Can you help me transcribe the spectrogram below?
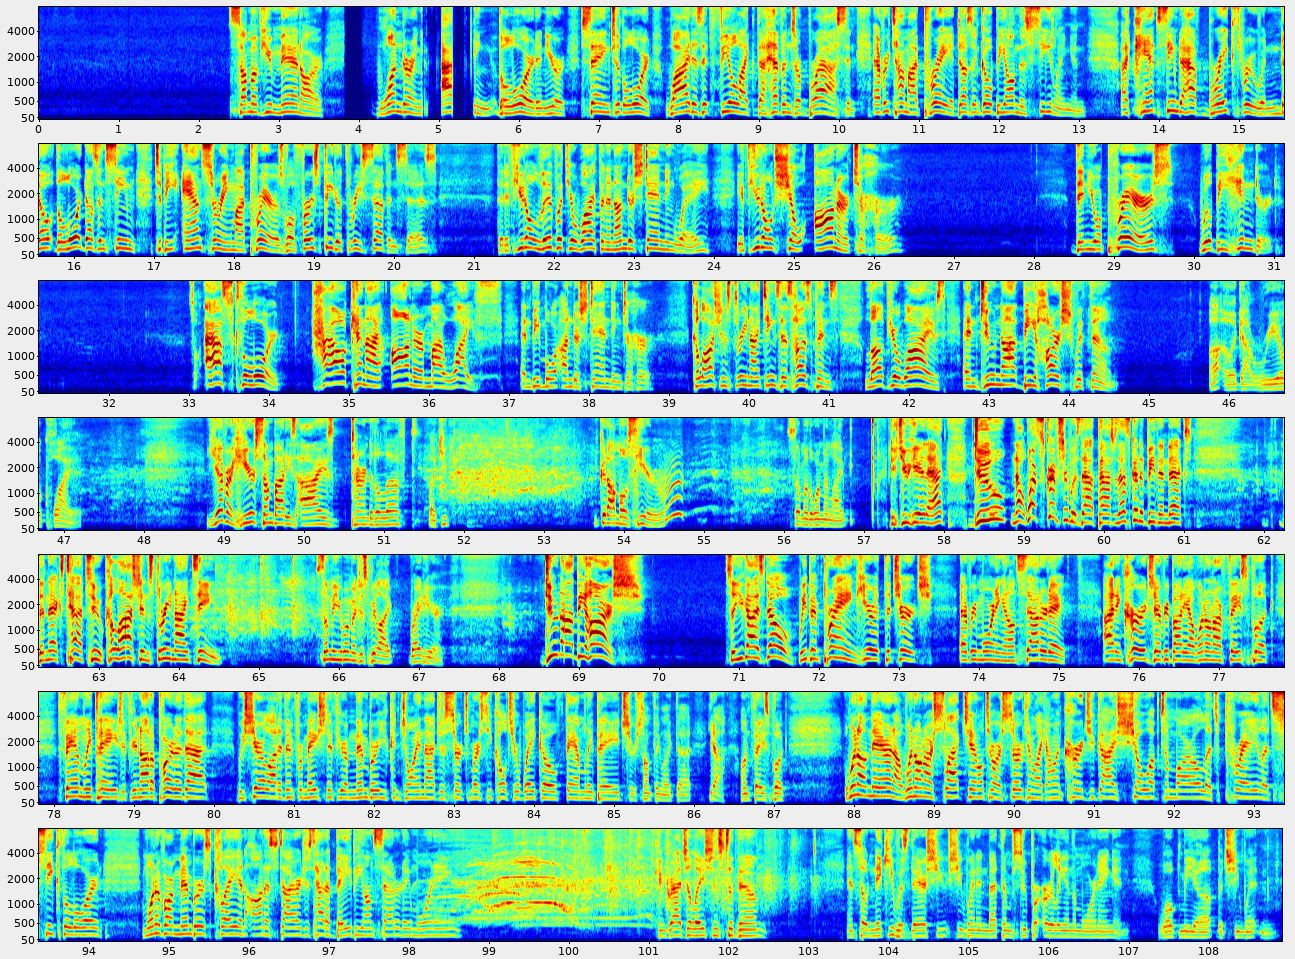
Some of you men are wondering and asking the Lord, and you're saying to the Lord, Why does it feel like the heavens are brass? And every time I pray, it doesn't go beyond the ceiling, and I can't seem to have breakthrough, and no, the Lord doesn't seem to be answering my prayers. Well, 1 Peter 3 7 says, that if you don't live with your wife in an understanding way, if you don't show honor to her, then your prayers will be hindered. So ask the Lord, how can I honor my wife and be more understanding to her? Colossians 3:19 says, "Husbands, love your wives and do not be harsh with them." Uh-oh, it got real quiet. You ever hear somebody's eyes turn to the left? Like you you could almost hear some of the women like, "Did you hear that?" Do now. What scripture was that, Pastor? That's going to be the next the next tattoo. Colossians 3:19. Some of you women just be like, right here. Do not be harsh. So, you guys know we've been praying here at the church every morning, and on Saturday, I'd encouraged everybody. I went on our Facebook family page. If you're not a part of that, we share a lot of information. If you're a member, you can join that. Just search Mercy Culture Waco family page or something like that. Yeah, on Facebook. I went on there and I went on our Slack channel to our team. Like, I want to encourage you guys, show up tomorrow. Let's pray. Let's seek the Lord. One of our members, Clay and Anna just had a baby on Saturday morning. Congratulations to them. And so Nikki was there. She, she went and met them super early in the morning and woke me up, but she went and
